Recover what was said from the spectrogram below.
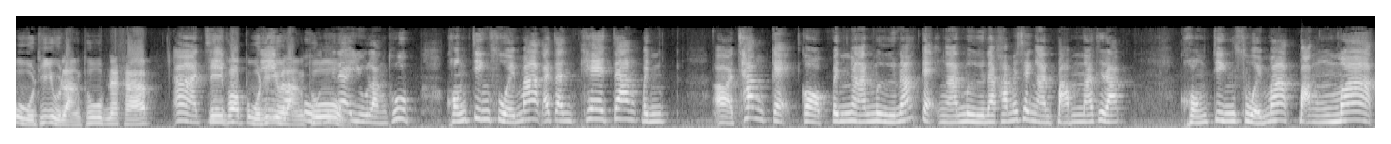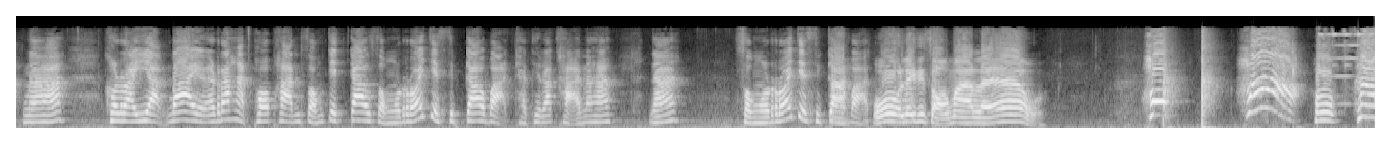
ปู่ที่อยู่หลังทูบนะครับ อ่าจี้พ่อปู่ที่อยู่หลังจี้พ่ธูปที่ได้อยู่หลังทูบของจริงสวยมากอาจารย์แค่จ้างเป็นอ่าช่างแกะกรอบเป็นงานมือนะ แกะงานมือนะคะ ไม่ใช่งานปั๊มนะที่รัก ของจริงสวยมากปังมากนะคะใครอยากได้รหัสพอพันสองเจ็ดเก้าสองร้อยเจ็ดสิบเก้าบาทค่ะที่ราคานะคะนะสองร้อยเจ็ดสิบเก้าบาทโอ้เลขที่สองมาแล้ว หกห้า หกห้า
